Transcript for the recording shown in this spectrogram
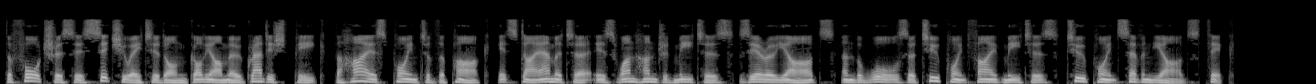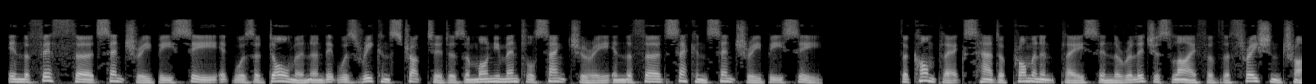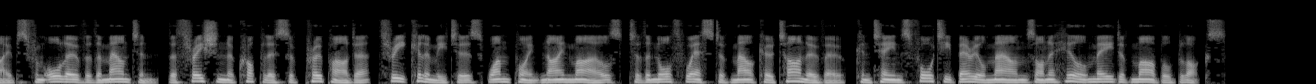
The fortress is situated on Golyamo Gradišt Peak, the highest point of the park. Its diameter is 100 meters (0 yards) and the walls are 2.5 meters (2.7 yards) thick. In the 5th–3rd century BC it was a dolmen and it was reconstructed as a monumental sanctuary in the 3rd–2nd century BC. The complex had a prominent place in the religious life of the Thracian tribes from all over the mountain. The Thracian necropolis of Propada, 3 kilometers (1.9 miles) to the northwest of Malko Tarnovo, contains 40 burial mounds on a hill made of marble blocks.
